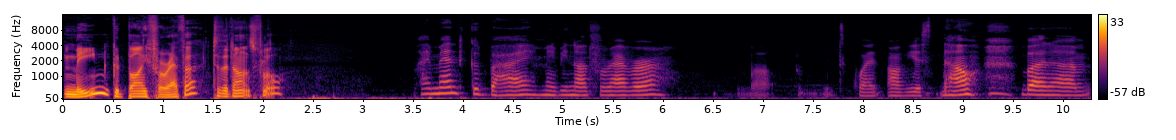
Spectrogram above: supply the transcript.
mean goodbye forever to the dance floor? I meant goodbye, maybe not forever. Well, it's quite obvious now, but um,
